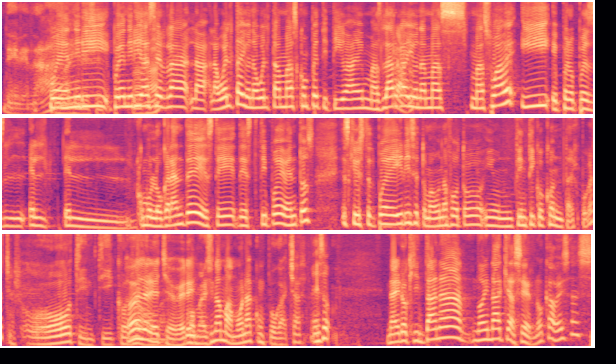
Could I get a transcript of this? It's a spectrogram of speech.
De verdad. Pueden ir, y, pueden ir y hacer la, la- la vuelta y una vuelta más competitiva y más larga Claro. y una más, más suave. Y, eh, pero pues el, el- como lo grande de este, de este tipo de eventos es que usted puede ir y se toma una foto y un tintico con Tadej Pogacar. Oh, tintico. Oh, sería man. chévere. Comerse una mamona con Pogachar. Eso. Nairo Quintana, no hay nada que hacer, ¿no, cabezas?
